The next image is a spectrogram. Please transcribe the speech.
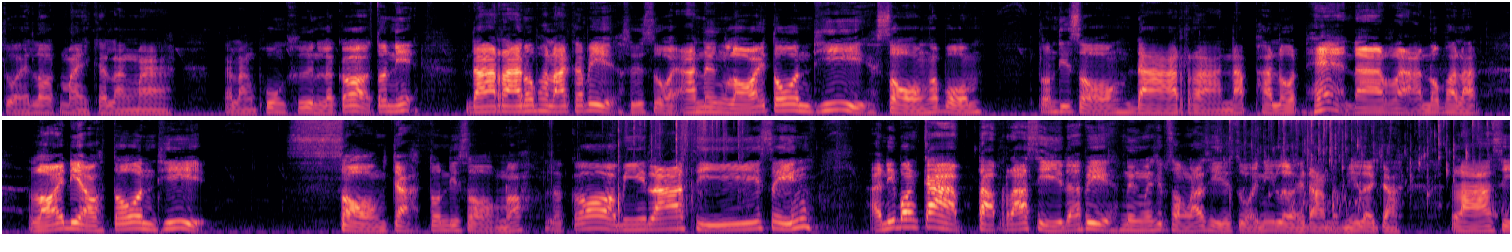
สวยๆหลอดใหม่กำลังมากำลังพุ่งขึ้น แล้วก็ต้นนี้ดารานพรัตน์ครับพี่สวยๆอะหนึ่งร้อยต้นที่สองครับผม ต้นที่สองดารานับพรสแฮดารานพรัตน์ร้อยเดียวต้นที่สองจ้ะต้นที่สองเนาะแล้วก็มีราศีสิงห์ อันนี้บอลกาบตับราศีนะพี่หนึ่งในสิบสองราศีสวยนี่เลยดังแบบนี้เลยจ้ะราศี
